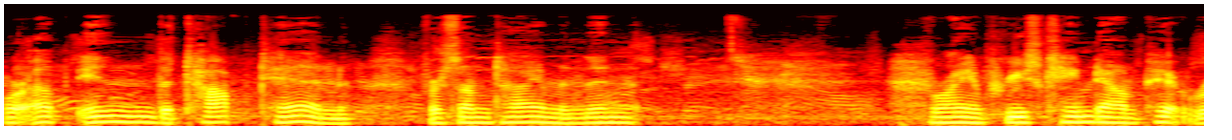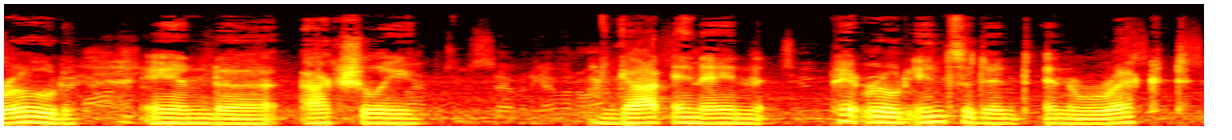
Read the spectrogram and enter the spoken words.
were up in the top 10 for some time, and then Ryan Preece came down pit road and uh, actually got in a pit road incident and wrecked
